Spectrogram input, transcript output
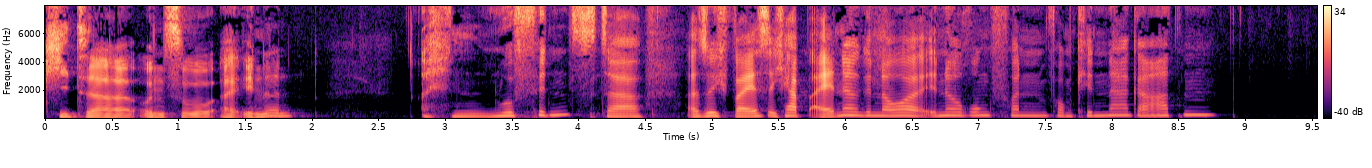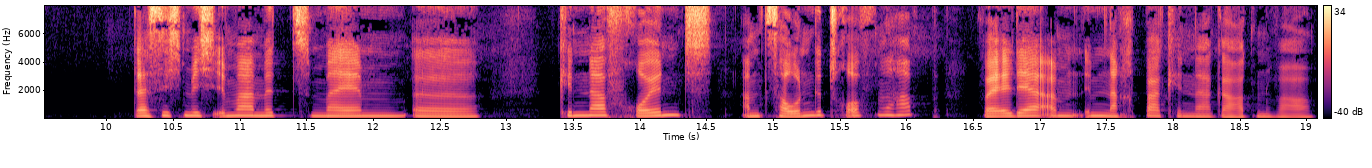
Kita und so erinnern? Nur finster. Also ich weiß, ich habe eine genaue Erinnerung von, vom Kindergarten, dass ich mich immer mit meinem äh, Kinderfreund am Zaun getroffen habe, weil der am, im Nachbarkindergarten war.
